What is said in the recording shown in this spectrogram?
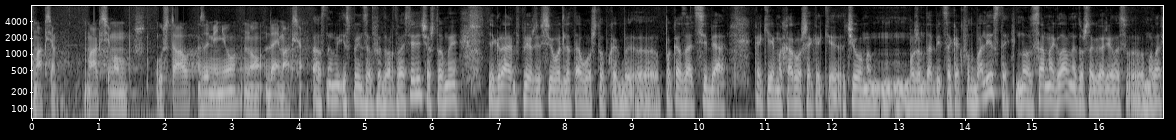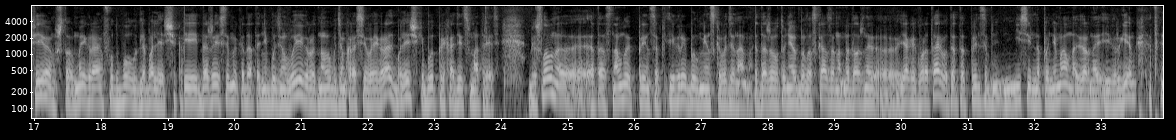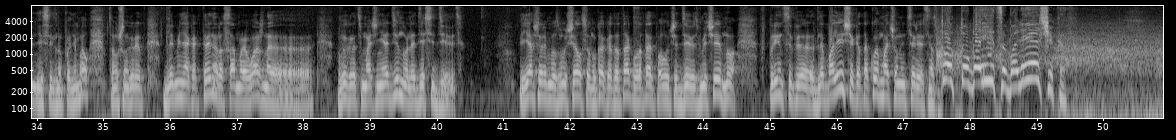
максимум максимум устал, заменю, но дай максимум. Основным из принципов Эдуарда Васильевича, что мы играем прежде всего для того, чтобы как бы э, показать себя, какие мы хорошие, какие, чего мы можем добиться как футболисты. Но самое главное, то, что говорилось э, Малафеевым, что мы играем в футбол для болельщиков. И даже если мы когда-то не будем выигрывать, но мы будем красиво играть, болельщики будут приходить смотреть. Безусловно, э, это основной принцип игры был Минского «Динамо». Даже вот у него было сказано, мы должны, я как вратарь, вот этот принцип не сильно понимал, наверное, и Вергенко это не сильно понимал, потому что он говорит, для меня как тренера самое важное э, выиграть матч не 1-0, а 10-9. И я все время возмущался, ну как это так, вратарь получит 9 мячей, но в принципе для болельщика такой матч он интереснее. Тот, кто боится болельщиков,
